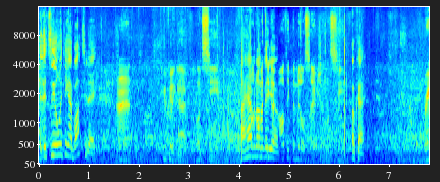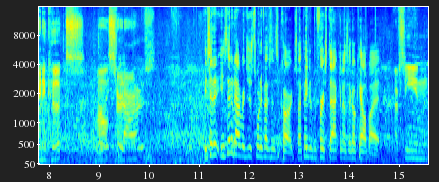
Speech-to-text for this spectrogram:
It's the only thing I bought today. All right, 250. Let's see. I have it I'm on gonna take video. the- I'll take the middle section. Let's see. Okay. Brandin Cooks, Myles Turner. He said it. He said it averages 25 cents a card. So I picked up the first stack and I was like, okay, I'll buy it. I've seen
